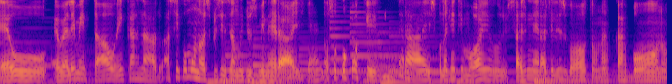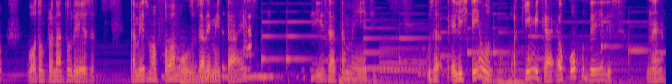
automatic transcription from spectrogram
é o, é o elemental encarnado. Assim como nós precisamos dos minerais, né? Nosso corpo é o quê? Minerais. Quando a gente morre, os sais minerais eles voltam, né? Carbono, voltam para a natureza. Da mesma forma, os elementais. Exatamente. Os, eles têm. O, a química é o corpo deles, né?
